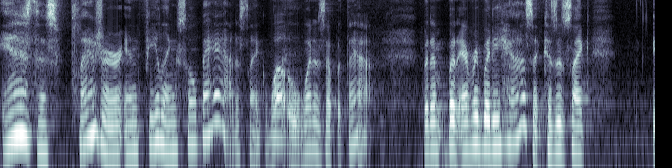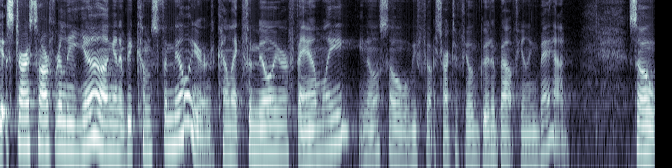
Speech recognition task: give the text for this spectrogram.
is this pleasure in feeling so bad. It's like, whoa, what is up with that? But, um, but everybody has it because it's like, it starts off really young and it becomes familiar, kind of like familiar family, you know, so we feel, start to feel good about feeling bad. So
